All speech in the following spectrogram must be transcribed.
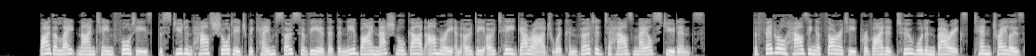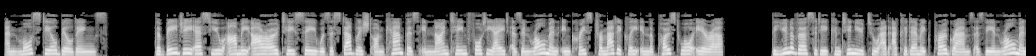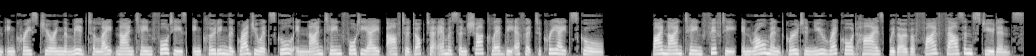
By the late 1940s, the student house shortage became so severe that the nearby National Guard Armory and ODOT garage were converted to house male students. The Federal Housing Authority provided two wooden barracks, ten trailers, and more steel buildings. The BGSU Army ROTC was established on campus in 1948 as enrollment increased dramatically in the post-war era. The university continued to add academic programs as the enrollment increased during the mid to late 1940s, including the graduate school in 1948 after Dr. Emerson Schuck led the effort to create school. By 1950, enrollment grew to new record highs, with over 5,000 students.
